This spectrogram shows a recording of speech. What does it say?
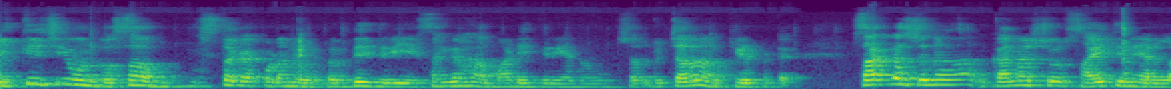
ಇತ್ತೀಚೆಗೆ ಒಂದು ಹೊಸ ಪುಸ್ತಕ ಕೂಡ ನೀವು ಬರೆದಿದ್ರಿ ಸಂಗ್ರಹ ಮಾಡಿದ್ರಿ ಅನ್ನೋ ವಿಚಾರ- ನಾನು ಕೇಳ್ಪಟ್ಟೆ. ಸಾಕಷ್ಟು ಜನ ಕಾನರ್ಶಿ ಅವ್ರ ಸಾಹಿತಿನೇ ಅಲ್ಲ,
